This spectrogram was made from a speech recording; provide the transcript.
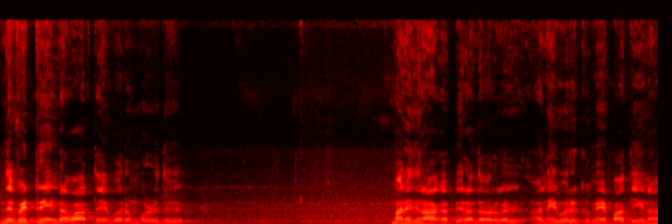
இந்த வெற்றி என்ற வார்த்தை வரும்பொழுது மனிதனாக பிறந்தவர்கள் அனைவருக்குமே பார்த்தீங்கன்னா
